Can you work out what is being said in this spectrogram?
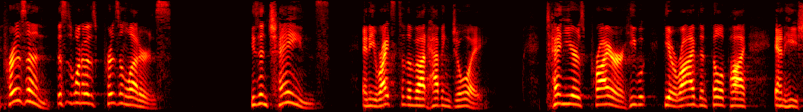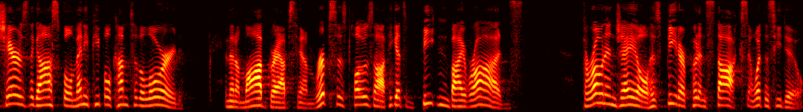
prison. This is one of his prison letters. He's in chains and he writes to them about having joy. Ten years prior, he, he arrived in Philippi and he shares the gospel. Many people come to the Lord. And then a mob grabs him, rips his clothes off. He gets beaten by rods, thrown in jail. His feet are put in stocks. And what does he do?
